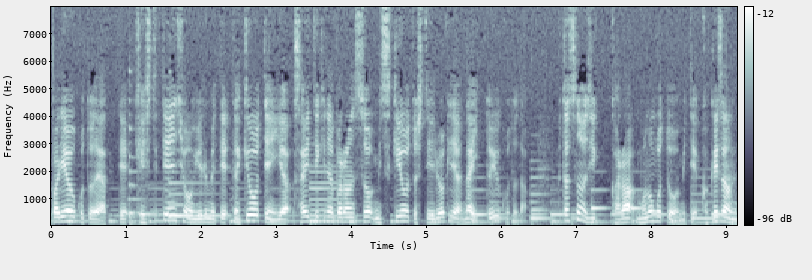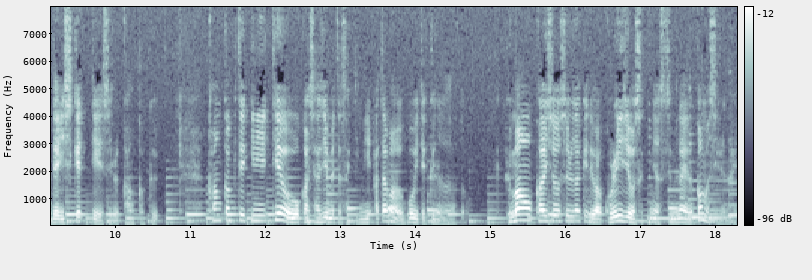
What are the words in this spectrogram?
張り合うことであって決してテンションを緩めて妥協点や最適なバランスを見つけようとしているわけではないということだ。2つの軸から物事を見て掛け算で意思決定する感覚。感覚的に手を動かし始めた先に頭が動いてくるのだと。不満を解消するだけではこれ以上先には進めないのかもしれない。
